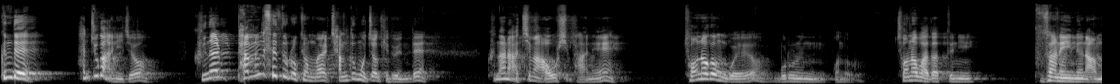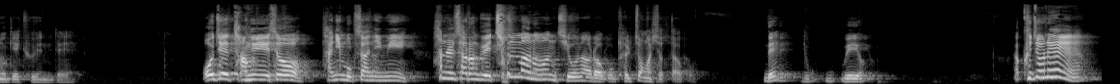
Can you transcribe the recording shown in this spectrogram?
근데 한 주가 아니죠. 그날 밤새도록 정말 잠도 못 자고 기도했는데 그날 아침 9시 반에 전화가 온 거예요. 모르는 번호로. 전화 받았더니 부산에 있는 암흑의 교회인데 어제 당회에서 담임 목사님이 하늘사랑교회 천만 원 지원하라고 결정하셨다고. 네? 누, 왜요? 아, 그 전에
